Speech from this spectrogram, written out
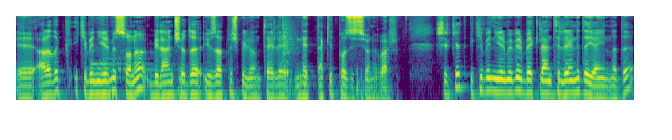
E, Aralık 2020 sonu bilançoda 160 milyon TL net nakit pozisyonu var. Şirket 2021 beklentilerini de yayınladı.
